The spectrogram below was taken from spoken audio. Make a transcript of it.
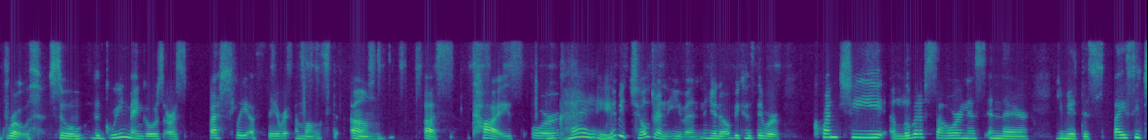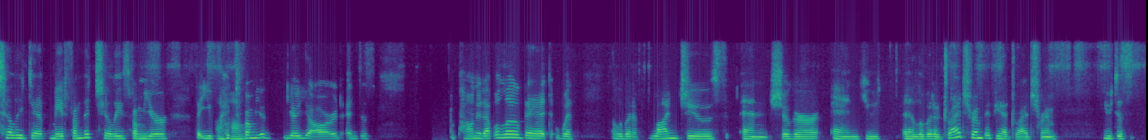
growth. So the green mangoes are especially a favorite amongst um, us Thais or okay. maybe children even, you know, because they were crunchy, a little bit of sourness in there. You made this spicy chili dip made from the chilies from your that you picked Uh-huh. from your your yard and just pound it up a little bit with a little bit of lime juice and sugar and you a little bit of dried shrimp if you had dried shrimp. You just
